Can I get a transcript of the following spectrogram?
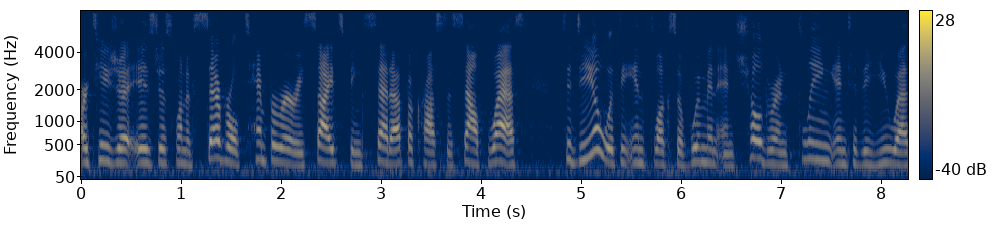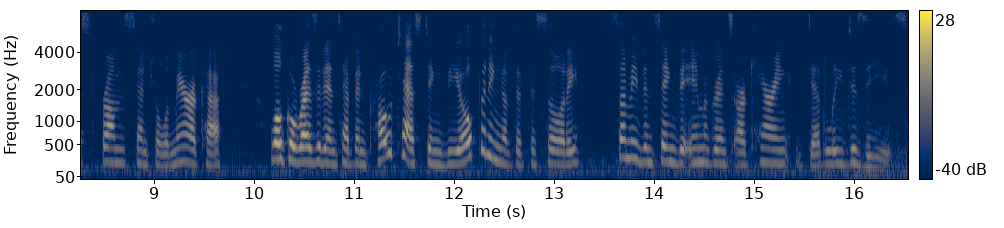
Artesia is just one of several temporary sites being set up across the Southwest to deal with the influx of women and children fleeing into the U.S. from Central America. Local residents have been protesting the opening of the facility, some even saying the immigrants are carrying deadly disease.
